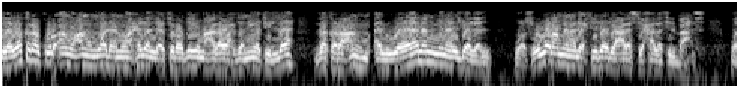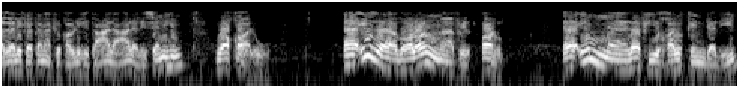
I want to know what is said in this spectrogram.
إذا ذكر القرآن عنهم وجها واحدا لاعتراضهم على وحدانية الله ذكر عنهم ألوانا من الجدل وصورا من الاحتجاج على استحالة البحث وذلك كما في قوله تعالى على لسانهم وقالوا أإذا ضللنا في الأرض أئنا لفي خلق جديد؟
